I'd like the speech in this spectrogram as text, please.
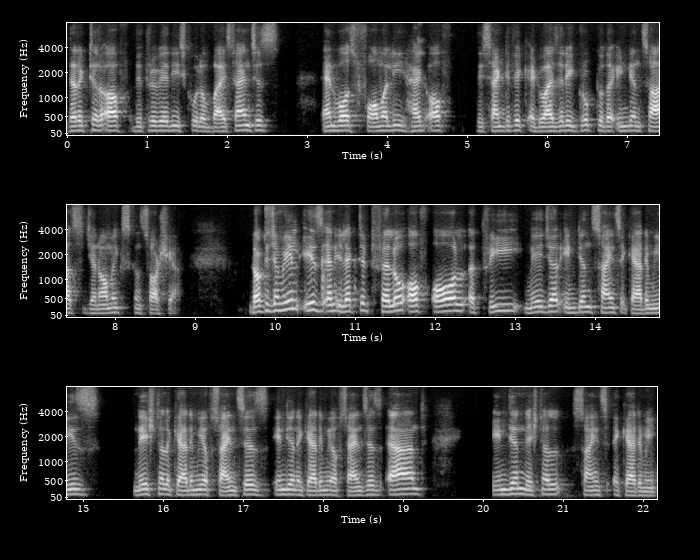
director of the Trivedi School of Biosciences, and was formerly head of the scientific advisory group to the Indian SARS Genomics Consortia. Dr. Jamil is an elected fellow of all uh, three major Indian science academies, National Academy of Sciences, Indian Academy of Sciences, and Indian National Science Academy.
